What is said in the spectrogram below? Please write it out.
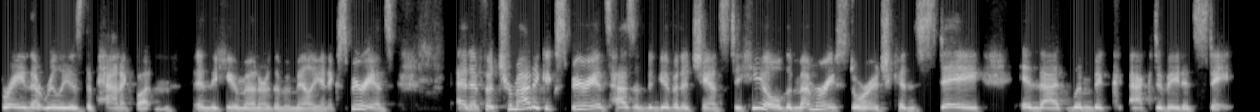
brain that really is the panic button in the human or the mammalian experience. And if a traumatic experience hasn't been given a chance to heal, the memory storage can stay in that limbic activated state.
